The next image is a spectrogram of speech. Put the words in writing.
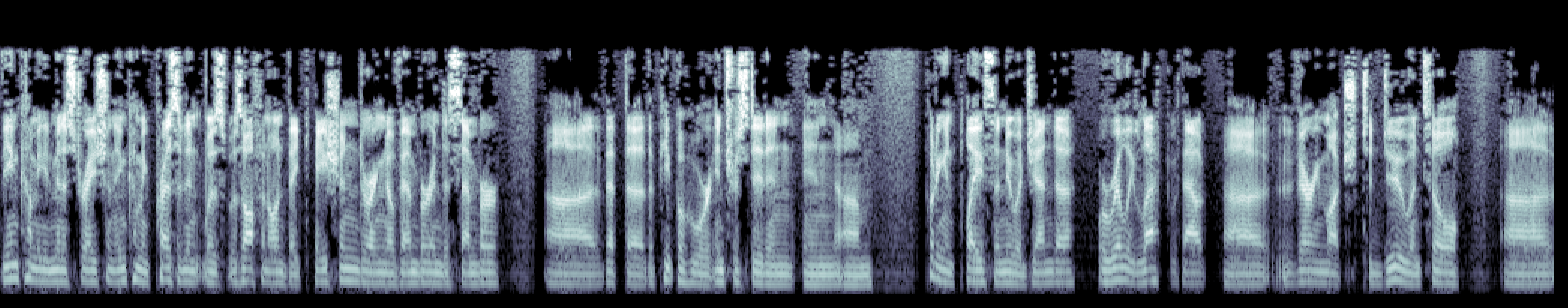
the incoming administration, the incoming president was was often on vacation during November and December. Uh, that the the people who were interested in in um, putting in place a new agenda were really left without uh, very much to do until uh,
